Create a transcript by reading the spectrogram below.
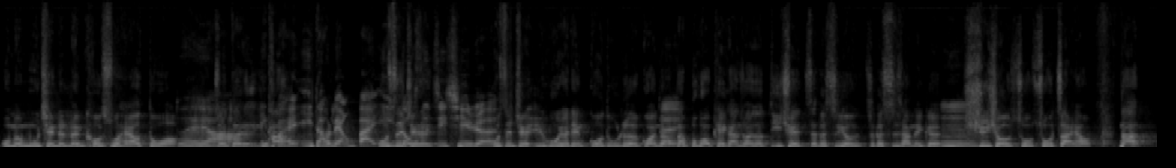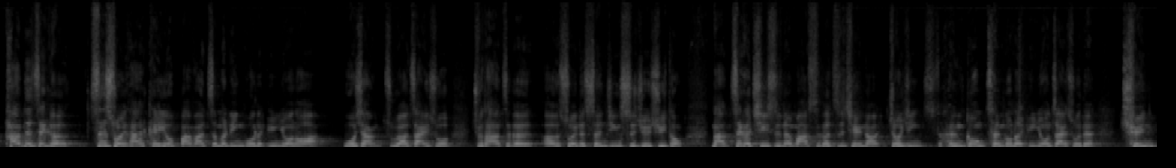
我们目前的人口数还要多哦！对呀，这个一百亿到两百亿，我是觉得机器人，我是觉得预估有点过度乐观了。那不过可以看出来说，的确这个是有这个市场的一个需求所所在哈。那它的这个之所以它可以有办法这么灵活的运用的话，我想主要在于说，就它这个呃所谓的神经视觉系统。那这个其实呢，马斯克之前呢就已经成功成功的运用在所谓的全。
